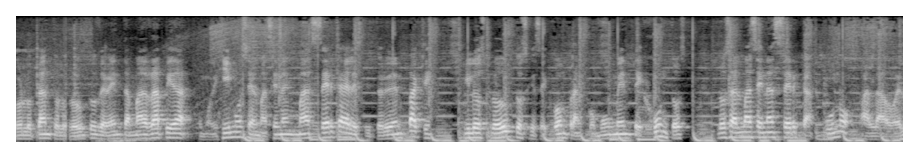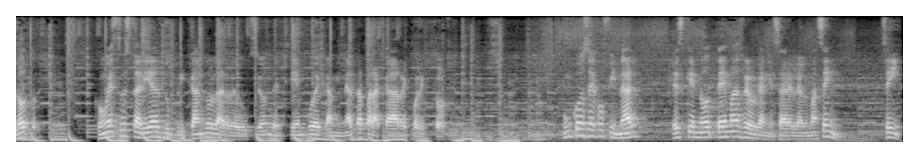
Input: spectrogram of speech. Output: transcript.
Por lo tanto, los productos de venta más rápida, como dijimos, se almacenan más cerca del escritorio de empaque y los productos que se compran comúnmente juntos los almacenas cerca uno al lado del otro. Con esto estarías duplicando la reducción del tiempo de caminata para cada recolector. Un consejo final es que no temas reorganizar el almacén. Sí,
